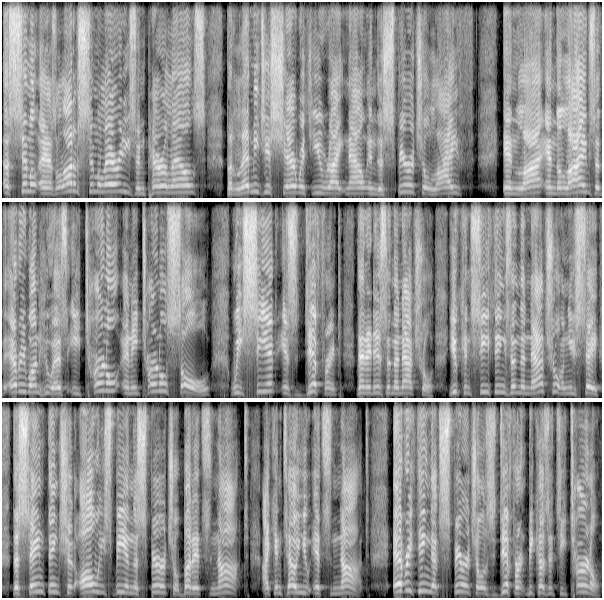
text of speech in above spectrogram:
a similar, it has a lot of similarities and parallels. But let me just share with you right now in the spiritual life in, li- in the lives of everyone who has eternal and eternal soul, we see it is different than it is in the natural. You can see things in the natural and you say the same thing should always be in the spiritual, but it's not. I can tell you it's not. Everything that's spiritual is different because it's eternal.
